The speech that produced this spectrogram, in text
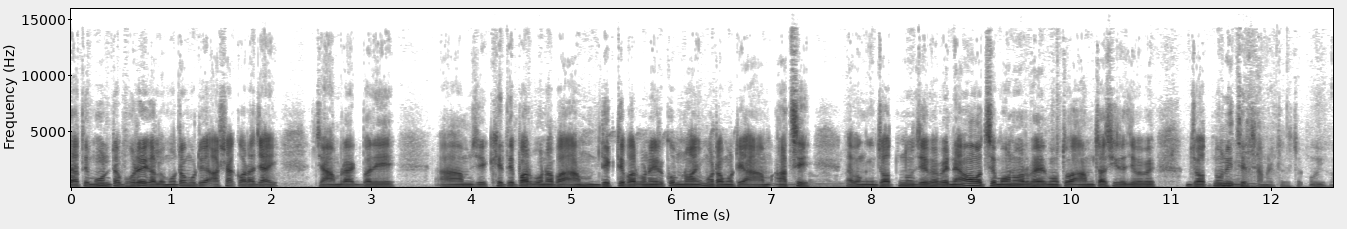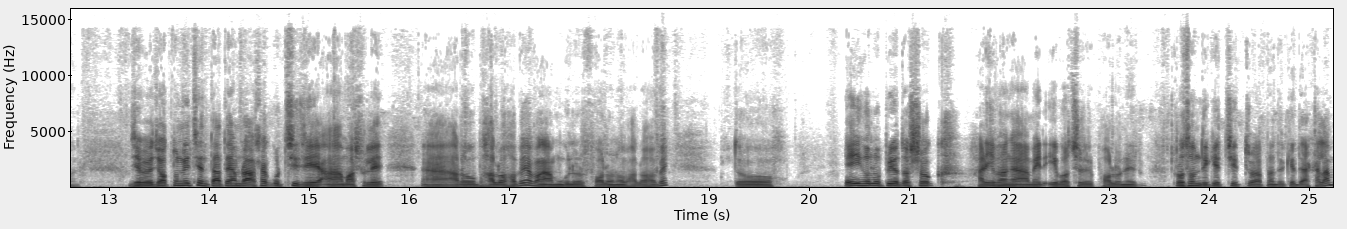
তাতে মনটা ভরে গেল। মোটামুটি আশা করা যায় যে আমরা একবারে আম যে খেতে পারব না বা আম দেখতে পারব না এরকম নয়। মোটামুটি আম আছে এবং যত্ন যেভাবে নেওয়া হচ্ছে মনোহর ভাইয়ের মতো আম চাষিরা যেভাবে যত্ন নিচ্ছেন সামনেটা ওই ওই। যেভাবে যত্ন নিচ্ছেন তাতে আমরা আশা করছি যে আম আসলে আরও ভালো হবে এবং আমগুলোর ফলনও ভালো হবে। তো এই হলো প্রিয় দর্শক হাড়িভাঙা আমের এবছরের ফলনের প্রথম দিকের চিত্র আপনাদেরকে দেখালাম।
